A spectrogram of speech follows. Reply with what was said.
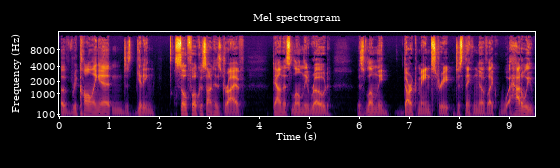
of recalling it and just getting so focused on his drive down this lonely road, this lonely dark main street, just thinking of like wh- how do we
